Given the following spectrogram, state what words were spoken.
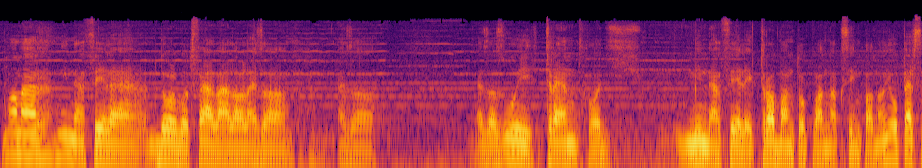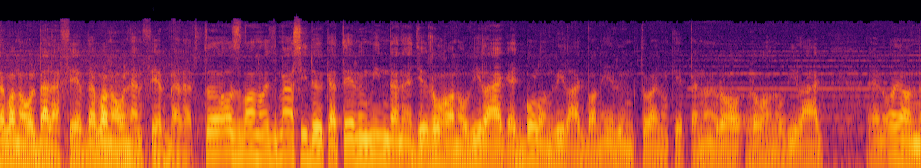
ma már mindenféle dolgot felvállal ez, a, ez, a, ez az új trend, hogy mindenfélék trabantok vannak színpadon. Jó, persze van, ahol belefér, de van, ahol nem fér bele. Az van, hogy más időket élünk, minden egy rohanó világ, egy bolond világban élünk, tulajdonképpen nagyon rohanó világ. Én olyan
